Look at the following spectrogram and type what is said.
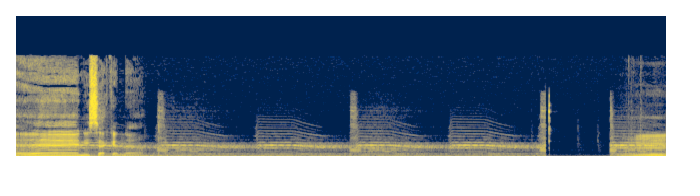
Any second now. Hmm.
